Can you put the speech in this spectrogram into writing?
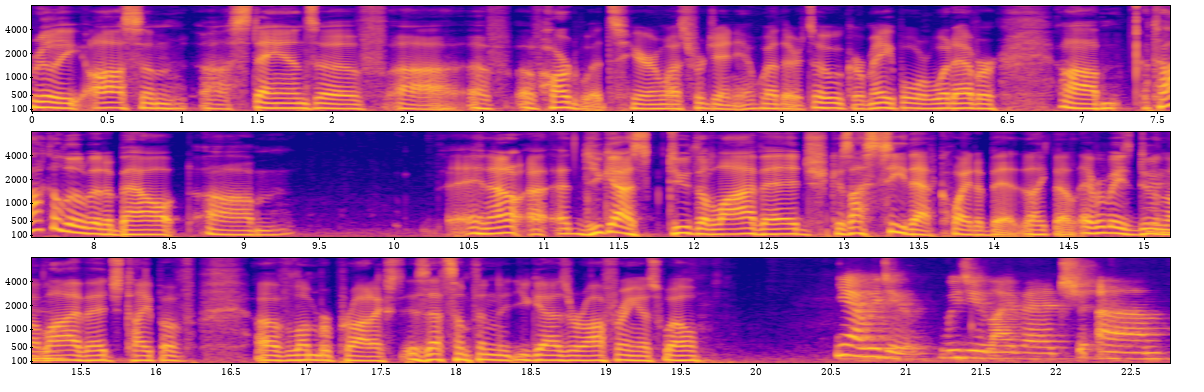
really awesome uh, stands of, uh, of, of hardwoods here in West Virginia, whether it's oak or maple or whatever. Um, talk a little bit about um, and I don't. Uh, uh, do you guys do the live edge? Because I see that quite a bit. Like the, everybody's doing mm-hmm. the live edge type of of lumber products. Is that something that you guys are offering as well? Yeah, we do. We do live edge. Um,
